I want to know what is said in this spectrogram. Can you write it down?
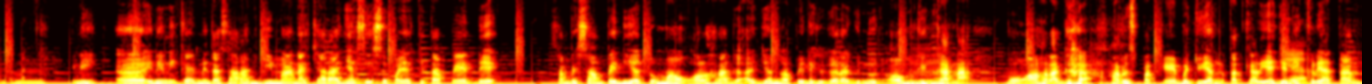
teman-teman ini eh, ini nih kayak minta saran gimana caranya sih supaya kita pede sampai-sampai dia tuh mau olahraga aja nggak pede gara-gara gendut. Oh mungkin Hmm. karena mau olahraga harus pakai baju yang ketat kali ya jadi Iya. kelihatan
